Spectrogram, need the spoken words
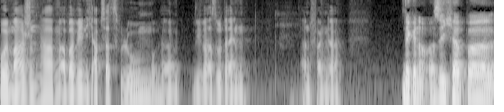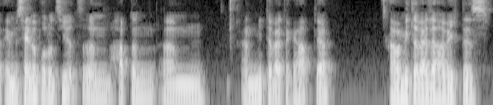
hohe Margen haben, aber wenig Absatzvolumen? Oder wie war so dein Anfang da? Ja, genau. Also ich habe äh, eben selber produziert, ähm, habe dann ähm, einen Mitarbeiter gehabt, ja. Aber mittlerweile habe ich das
